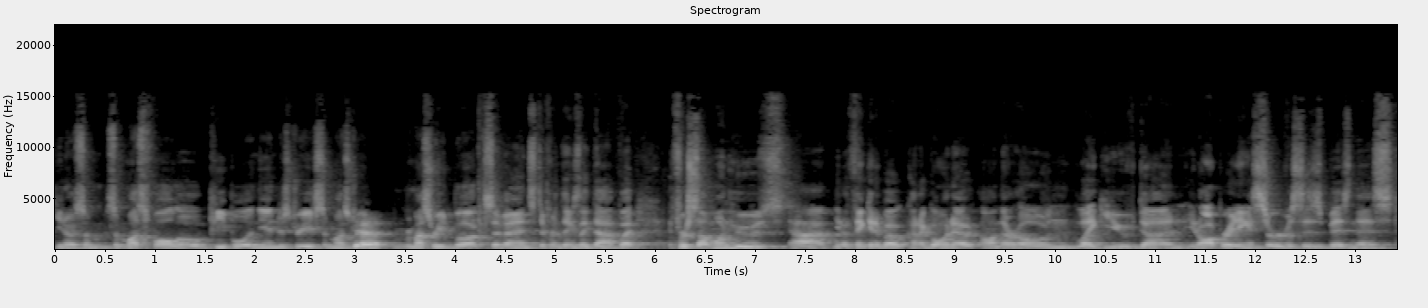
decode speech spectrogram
you know some some must follow people in the industry, some must Yeah. must read books, events, different things like that. But for someone who's uh, you know thinking about kind of going out on their own, like you've done, you know, operating a services business.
